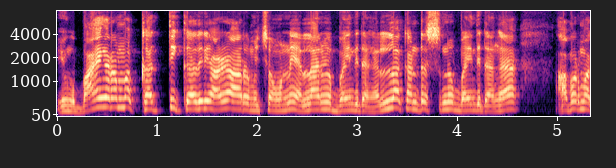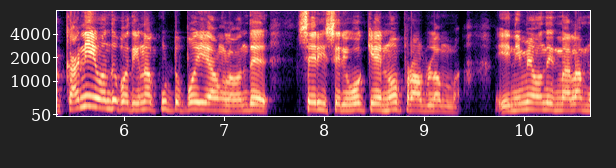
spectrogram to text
இவங்க பயங்கரமாக கத்தி கதறி அழ ஆரம்பித்த உடனே எல்லாருமே பயந்துட்டாங்க. எல்லா கண்டஸ்டனும் பயந்துட்டாங்க. அப்புறமா கனி வந்து பார்த்திங்கன்னா கூப்பிட்டு போய் அவங்கள வந்து சரி சரி ஓகே நோ ப்ராப்ளம் இனிமேல் வந்து இது மாதிரிலாம்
